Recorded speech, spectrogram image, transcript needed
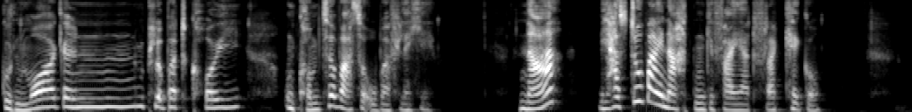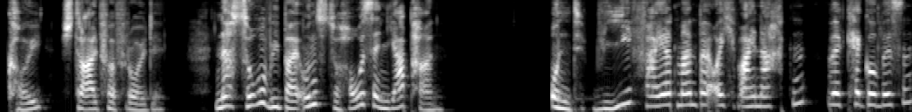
Guten Morgen, pluppert Koi und kommt zur Wasseroberfläche. Na, wie hast du Weihnachten gefeiert? fragt Keko. Koi strahlt vor Freude. Na so wie bei uns zu Hause in Japan. Und wie feiert man bei euch Weihnachten, will Keko wissen?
